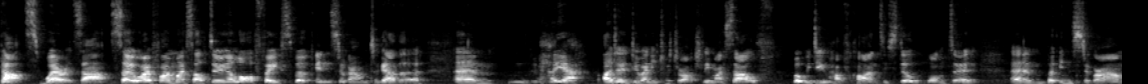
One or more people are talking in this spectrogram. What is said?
that's where it's at. So I find myself doing a lot of Facebook, Instagram together. Um, yeah, I don't do any Twitter actually myself, but we do have clients who still want it. Um, but Instagram,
